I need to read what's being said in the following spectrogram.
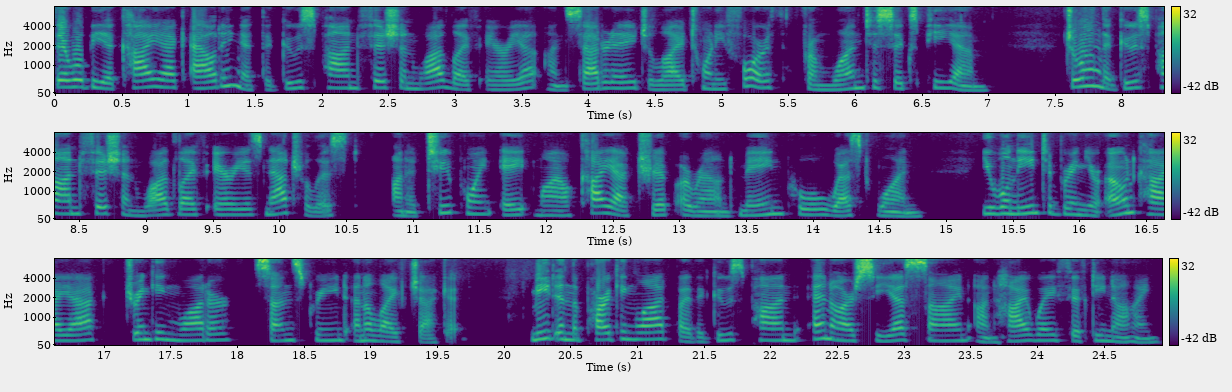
There will be a kayak outing at the Goose Pond Fish and Wildlife Area on Saturday, July 24th from 1 to 6 p.m. Join the Goose Pond Fish and Wildlife Area's naturalist on a 2.8 mile kayak trip around Main Pool West 1. You will need to bring your own kayak, drinking water, sunscreen, and a life jacket. Meet in the parking lot by the Goose Pond NRCS sign on Highway 59.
